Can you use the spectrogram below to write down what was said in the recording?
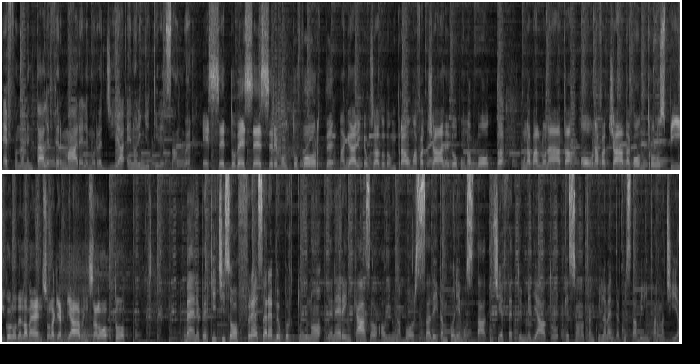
È fondamentale fermare l'emorragia e non inghiottire il sangue. E se dovesse essere molto forte, magari causato da un trauma facciale dopo una botta, una pallonata o una facciata contro lo spigolo della mensola che abbiamo in salotto, Bene, per chi ci soffre sarebbe opportuno tenere in casa o in una borsa dei tamponi emostatici effetto immediato che sono tranquillamente acquistabili in farmacia.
